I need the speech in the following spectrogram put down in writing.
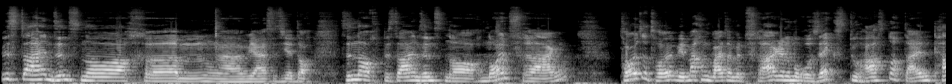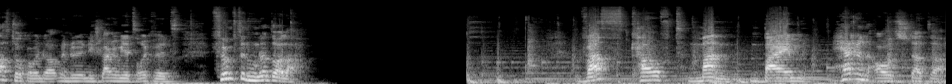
Bis dahin sind es noch, ähm, wie heißt es hier doch, sind noch, bis dahin sind es noch neun Fragen. Toll, toll, toll. Wir machen weiter mit Frage Nummer 6. Du hast noch deinen Passtoker, wenn du, wenn du in die Schlange wieder zurück willst. 1500 Dollar. Was kauft man beim Herrenausstatter?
